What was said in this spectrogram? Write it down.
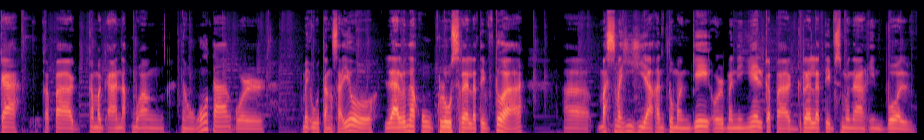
ka kapag kamag-anak mo ang nangungutang or may utang sa'yo, lalo na kung close relative to ha, uh, mas mahihiya kang tumanggi or maningil kapag relatives mo na ang involved.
